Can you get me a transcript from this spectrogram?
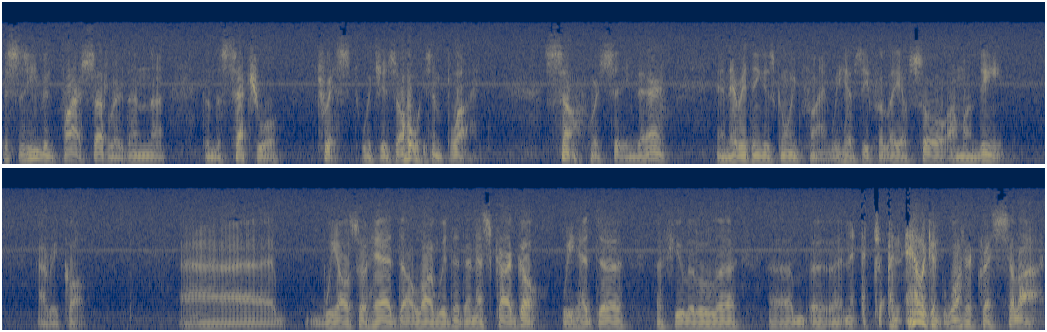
This is even far subtler than, uh, than the sexual twist, which is always implied. So we're sitting there, and everything is going fine. We have the filet of sole amandine, I recall. Uh, we also had, uh, along with it, an escargot. We had uh, a few little, uh, um, uh, an, an, elegant watercress salad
